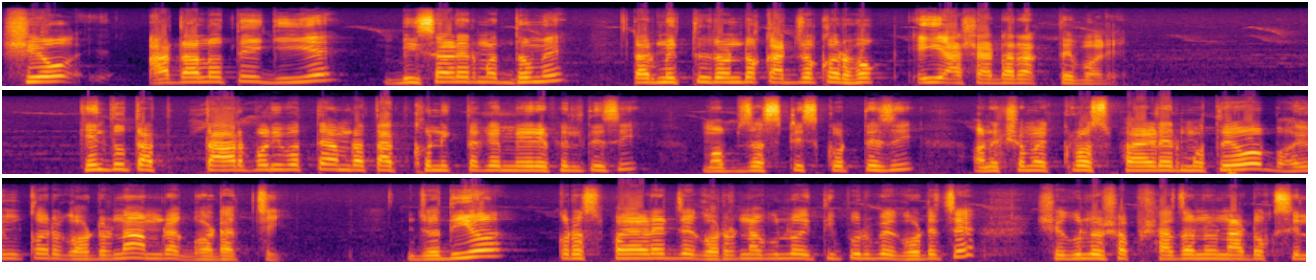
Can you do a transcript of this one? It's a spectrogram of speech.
সেও আদালতে গিয়ে বিচারের মাধ্যমে তার মৃত্যুদণ্ড কার্যকর হোক, এই আশাটা রাখতে পারে। কিন্তু তা- তার পরিবর্তে আমরা তাৎক্ষণিক তাকে মেরে ফেলতেছি, মব জাস্টিস করতেছি। অনেক সময় ক্রস ফায়ারের মতেও ভয়ঙ্কর ঘটনা আমরা ঘটাচ্ছি। যদিও ক্রস ফায়ারের যে ঘটনাগুলো ইতিপূর্বে ঘটেছে, সেগুলো সব সাজানো নাটক ছিল,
